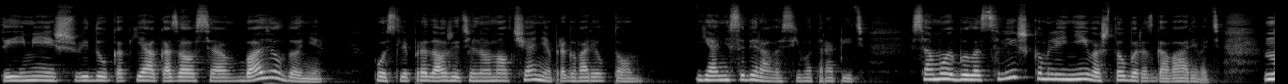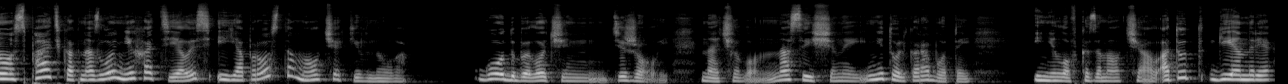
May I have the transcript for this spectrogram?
«Ты имеешь в виду, как я оказался в Базилдоне?» После продолжительного молчания проговорил Том. Я не собиралась его торопить – Самой было слишком лениво, чтобы разговаривать. Но спать, как назло, не хотелось, и я просто молча кивнула. Год был очень тяжелый, начал он, насыщенный не только работой. И неловко замолчал. А тут Генри,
